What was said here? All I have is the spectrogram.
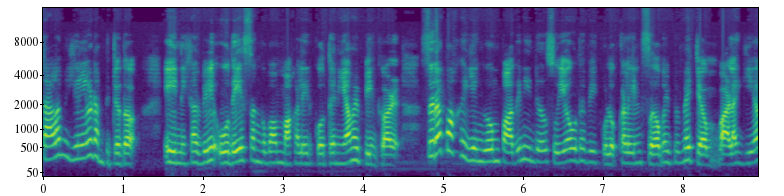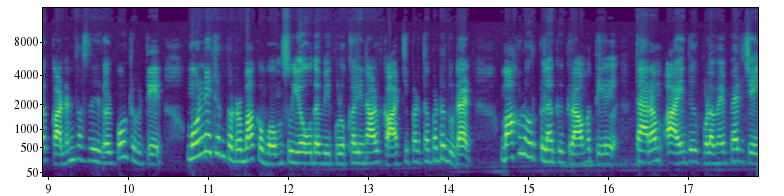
தலைமையில் இடம்பெற்றது. இந்நிகழ்வில் உதய சங்கமம் மகளிர் கொத்தனி அமைப்பின் சிறப்பாக இயங்கும் பதினைந்து சுய உதவி குழுக்களின் சேமிப்பு மற்றும் வழங்கிய கடன் வசதிகள் போன்றவற்றின் முன்னேற்றம் தொடர்பாகவும் சுய உதவி குழுக்களினால் காட்சிப்படுத்தப்பட்டதுடன் மகளூர் கிழக்கு கிராமத்தில் தரம் ஐந்து புலமை பரீட்சை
